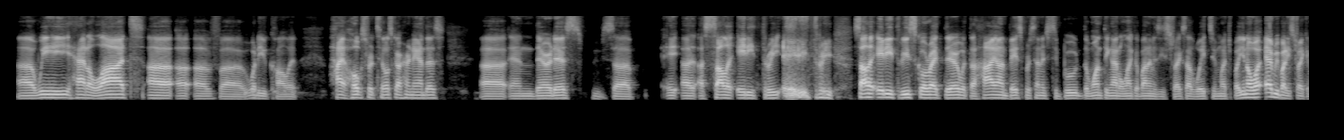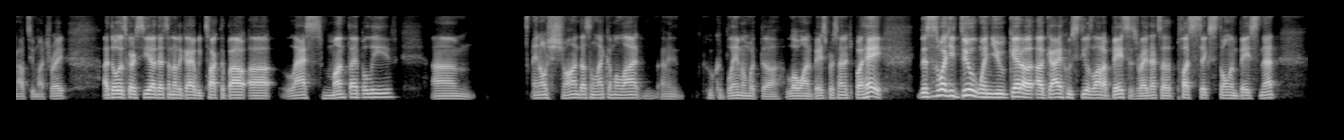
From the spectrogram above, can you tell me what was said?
Uh, we had a lot uh, of what do you call it? High hopes for Teoscar Hernandez. Uh, and there it is. It's uh, a, a, solid 83, 83, solid 83 score right there with the high on base percentage to boot. The one thing I don't like about him is he strikes out way too much. But you know what? Everybody's striking out too much, right? Adolis Garcia, that's another guy we talked about uh, last month, I believe. Um, I know Sean doesn't like him a lot. I mean, who could blame him with the low on base percentage? But hey, this is what you do when you get a, a guy who steals a lot of bases, right? That's a plus six stolen base net.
